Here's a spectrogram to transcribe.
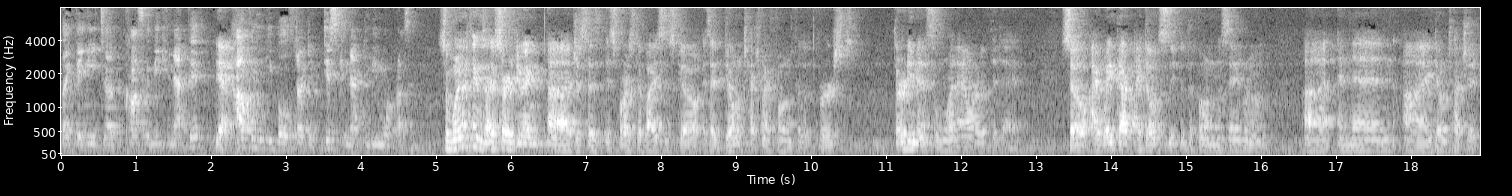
like they need to constantly be connected. Yeah. How can people start to disconnect and be more present? So one of the things I've started doing, uh, just as, as far as devices go, is I don't touch my phone for the first 30 minutes to one hour of the day. So I wake up, I don't sleep with the phone in the same room, uh, and then I don't touch it.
